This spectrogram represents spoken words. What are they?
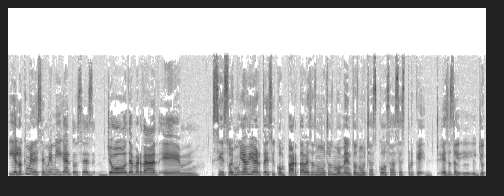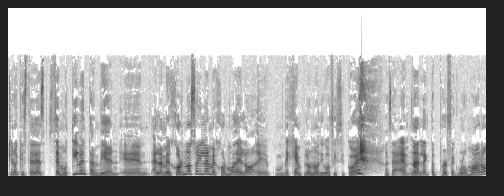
Y es lo que me dice mi amiga. Entonces, yo de verdad... Eh, si soy muy abierta y si comparto a veces muchos momentos, muchas cosas, es porque ese es yo quiero que ustedes se motiven también. Eh, a lo mejor no soy la mejor modelo, eh, de ejemplo, no digo físico, ¿eh? o sea, I'm not like the perfect role model,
